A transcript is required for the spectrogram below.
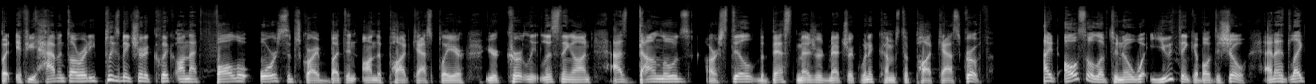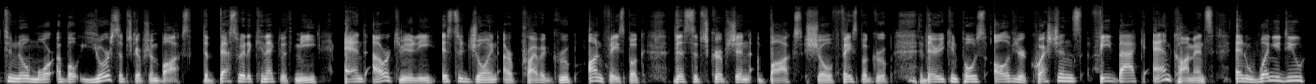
but if you haven't already, please make sure to click on that follow or subscribe button on the podcast player you're currently listening on, as downloads are still the best measured metric when it comes to podcast growth. I'd also love to know what you think about the show, and I'd like to know more about your subscription box. The best way to connect with me and our community is to join our private group on Facebook, the Subscription Box Show Facebook group. There you can post all of your questions, feedback, and comments, and when you do,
